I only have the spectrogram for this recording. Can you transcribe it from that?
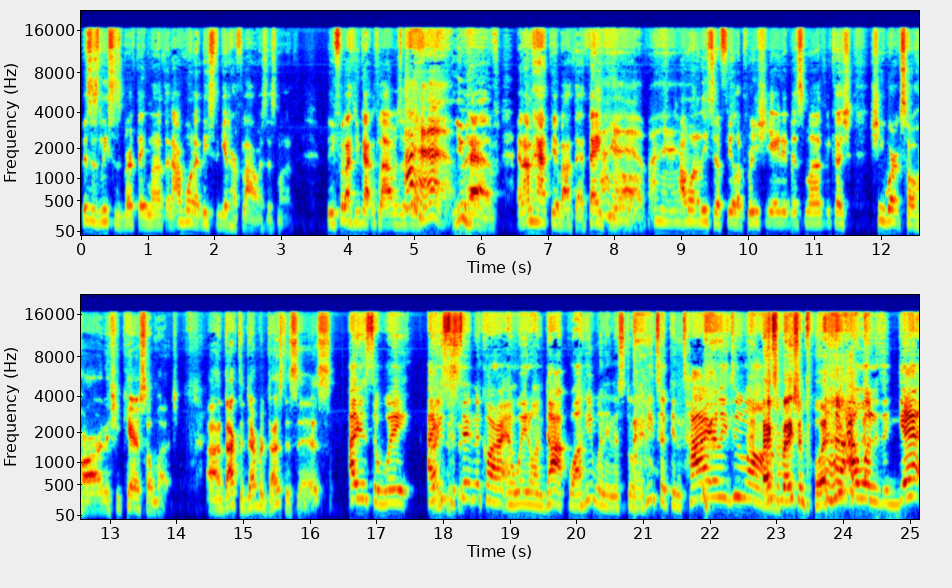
This is Lisa's birthday month, and I want at least to get her flowers this month. Do you feel like you've gotten flowers this I month? have. You have, and I'm happy about that. Thank I you all. I have. I want Lisa to feel appreciated this month because she works so hard and she cares so much. Uh, Dr. Deborah Dunstan says, I used to wait. I, I used, used to to sit in the car and wait on Doc while he went in the store. He took entirely too long. exclamation point. I wanted to get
